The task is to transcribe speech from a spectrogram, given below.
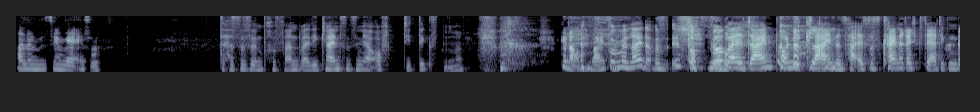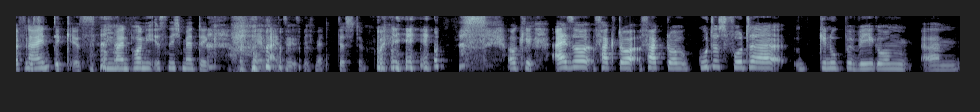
alle ein bisschen mehr Essen. Das ist interessant, weil die kleinsten sind ja oft die dicksten. Ne? Genau. Tut mir leid, aber es ist doch so. Nur weil dein Pony klein ist, heißt es keine Rechtfertigung dafür, nein. dass sie dick ist. Und mein Pony ist nicht mehr dick. Okay, nein, sie ist nicht mehr dick. Das stimmt. okay, also Faktor, Faktor gutes Futter, genug Bewegung ähm,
